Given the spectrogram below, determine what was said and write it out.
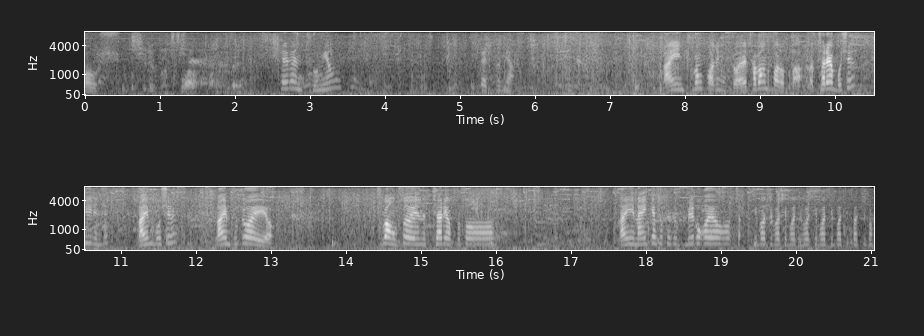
어우 씨. 뭐야 봤는데? 힐벤 두 명? 네, 두 명. 라인 주방 빠진 거 좋아해. 자방도 빠졌다. 라- 자리야 보실? 필인데? 라인 보실? 라인 부조해요. 주방 없어요. 얘는 자리 없어서. 라인 라인 계속 계속 밀고 가요. 자, 디바 디바 디바 디바 디바 디바 디바 디바.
